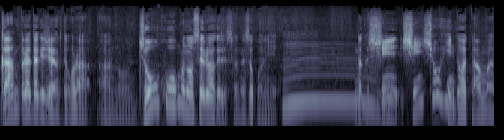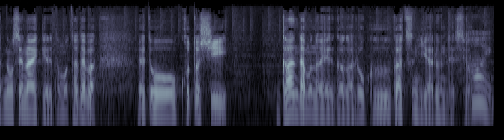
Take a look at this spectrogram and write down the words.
ガンプラだけじゃなくてほらあの情報も載せるわけですよねそこに。なんか新新商品とかってあんまり載せないけれども例えば、えっと、今年ガンダムの映画が6月にやるんですよ。はい。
